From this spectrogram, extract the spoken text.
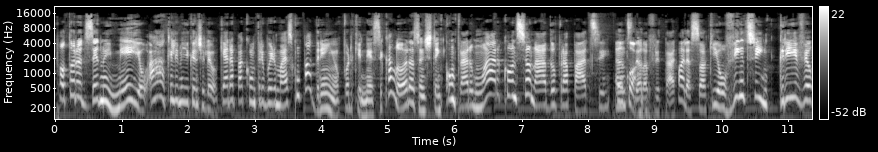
Faltou eu dizer no e-mail, ah, aquele e-mail que a gente leu, que era pra contribuir mais com o padrinho, porque nesse calor a gente tem que comprar um ar-condicionado pra Patsy antes Concordo. dela fritar. Olha só que ouvinte incrível,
